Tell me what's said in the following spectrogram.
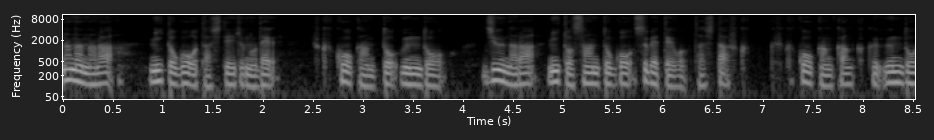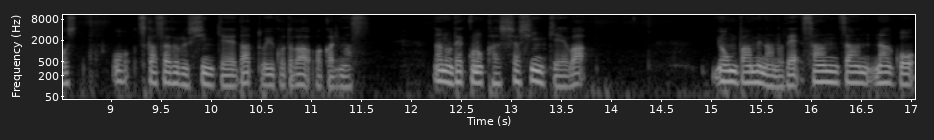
7なら2と5を足しているので、副交換と運動。10なら2と3と5すべてを足した副交換感覚運動を司る神経だということがわかります。なので、この滑車神経は4番目なので、散々な5、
